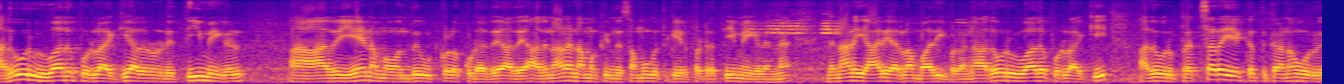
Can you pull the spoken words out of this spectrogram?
அதை ஒரு விவாத பொருளாக்கி அதனுடைய தீமைகள் அதை ஏன் நம்ம வந்து உட்கொள்ளக்கூடாது? அது அதனால் நமக்கு இந்த சமூகத்துக்கு ஏற்படுற தீமைகள் என்ன? இதனால் யார் யாரெல்லாம் பாதிக்கப்படுறாங்க? அதை ஒரு விவாத பொருளாக்கி அதை ஒரு பிரச்சார இயக்கத்துக்கான ஒரு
